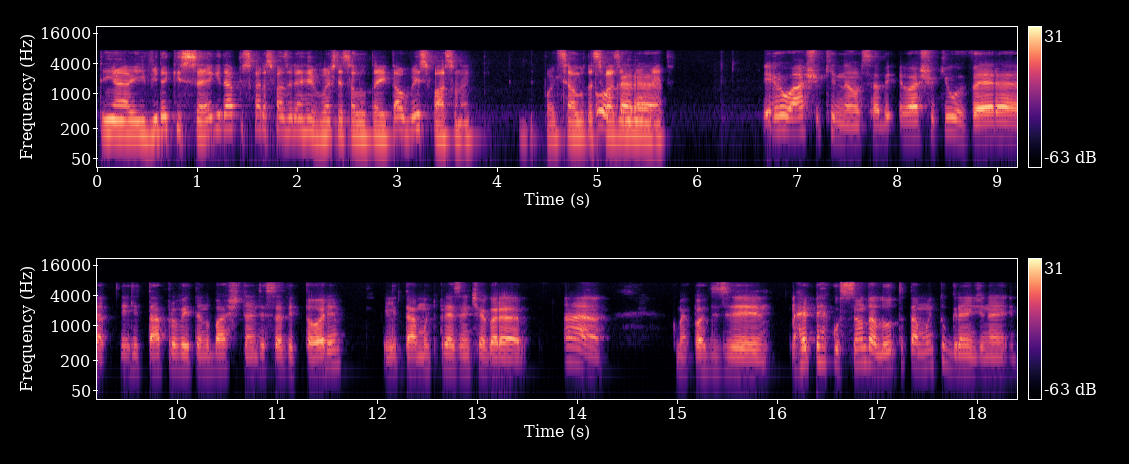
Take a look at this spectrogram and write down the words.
tem aí vida que segue, dá para os caras fazerem a revanche dessa luta aí. Talvez façam, né? Pode ser a luta Pô, se fazer no momento. Eu acho que não, sabe? Eu acho que o Vera, ele tá aproveitando bastante essa vitória. Ele tá muito presente agora. Ah, como é que pode dizer? A repercussão da luta tá muito grande, né?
